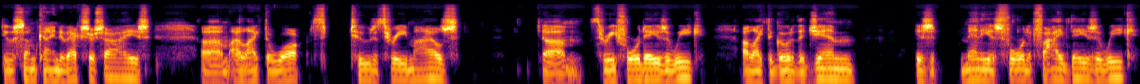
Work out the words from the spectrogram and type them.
Do some kind of exercise. Um, I like to walk th- two to three miles, um, three, four days a week. I like to go to the gym as many as four to five days a week.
